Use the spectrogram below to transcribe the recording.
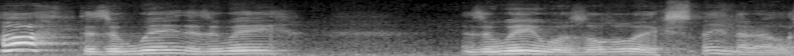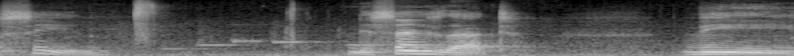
Ah, there's a way. There's a way. There's a way it was also explained that I was saying, in the sense that the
